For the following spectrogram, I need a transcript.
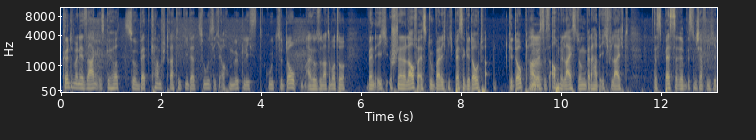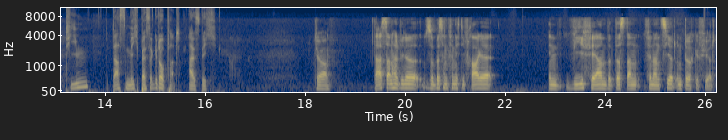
könnte man ja sagen, es gehört zur Wettkampfstrategie dazu, sich auch möglichst gut zu dopen. Also so nach dem Motto, wenn ich schneller laufe als du, weil ich mich besser gedopt, gedopt habe, mhm. ist das auch eine Leistung, weil dann hatte ich vielleicht das bessere wissenschaftliche Team, das mich besser gedopt hat als dich. Ja, da ist dann halt wieder so ein bisschen, finde ich, die Frage, inwiefern wird das dann finanziert und durchgeführt?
